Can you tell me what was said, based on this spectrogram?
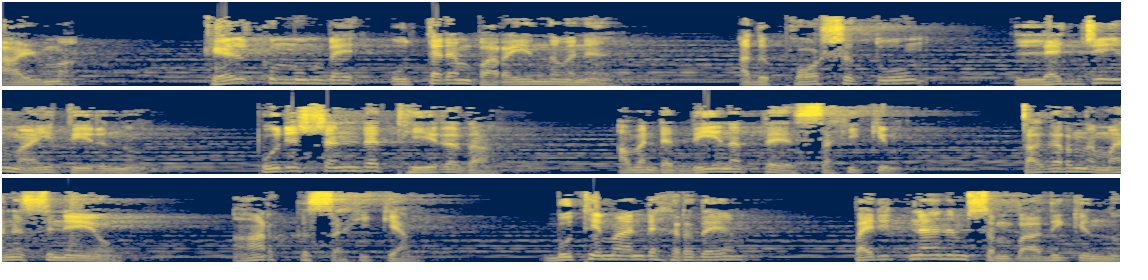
താഴ്മ കേൾക്കും മുമ്പേ ഉത്തരം പറയുന്നവന് അത് ഭോഷത്വവും ലജ്ജയുമായി തീരുന്നു പുരുഷന്റെ ധീരത അവന്റെ ദീനത്തെ സഹിക്കും. തകർന്ന മനസ്സിനെയോ ആർക്ക് സഹിക്കാം? ബുദ്ധിമാന്റെ ഹൃദയം പരിജ്ഞാനം സമ്പാദിക്കുന്നു.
